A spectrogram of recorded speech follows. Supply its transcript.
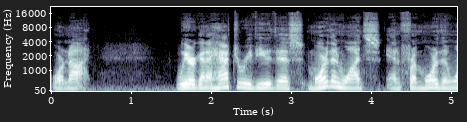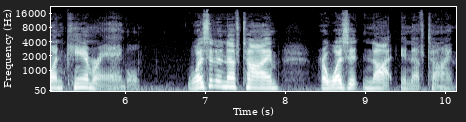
or not. We are going to have to review this more than once and from more than one camera angle. Was it enough time or was it not enough time?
